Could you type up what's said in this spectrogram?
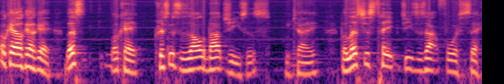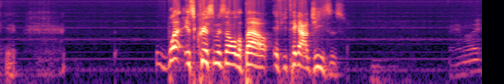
Okay, okay, okay. Let's. Okay, Christmas is all about Jesus. Okay, but let's just take Jesus out for a second. What is Christmas all about if you take out Jesus? Family,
